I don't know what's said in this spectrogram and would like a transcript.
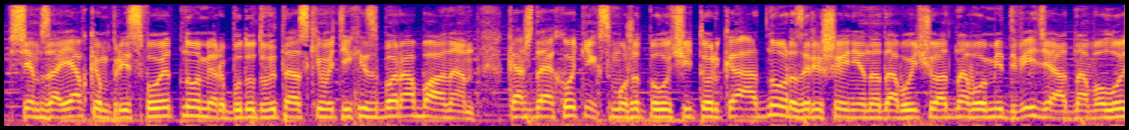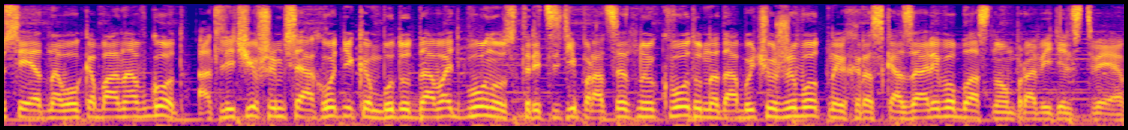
Всем заявкам присвоят номер, будут вытаскивать их из барабана. Каждый охотник сможет получить только одно разрешение на добычу одного медведя, одного лося и одного кабана в год. Отличившимся охотникам будут давать бонус 30% квоту на добычу животных, рассказали в областном правительстве.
